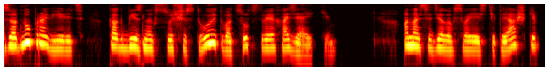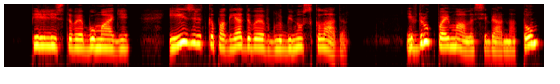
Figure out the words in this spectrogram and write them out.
заодно проверить, как бизнес существует в отсутствие хозяйки. Она сидела в своей стекляшке, перелистывая бумаги и изредка поглядывая в глубину склада, и вдруг поймала себя на том,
